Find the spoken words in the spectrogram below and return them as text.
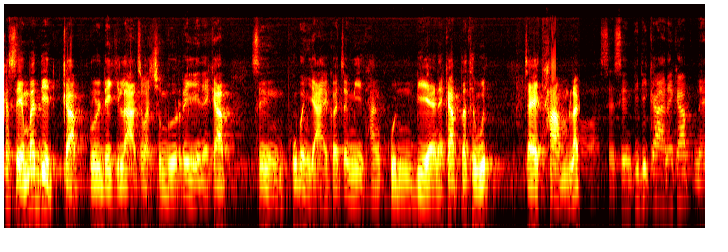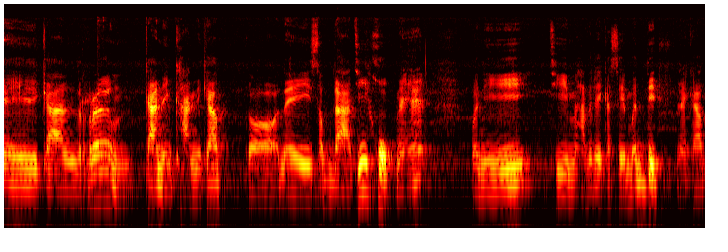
เกษมบัณฑิตกับโรงเรียนกีฬาจังหวัดชลบุรีนะครับซึ่งผู้บรรยายก็จะมีทางคุณเบียร์นะครับนัทวุฒิใจธรรมและเสร็จสิ้นพิธีการนะครับในการเริ่มการแข่งขันนะครับก็ในสัปดาห์ที่ 6 นะฮะวันนี้ทีมมหาวิทยาลัยเกษมบัณฑิตนะครับ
